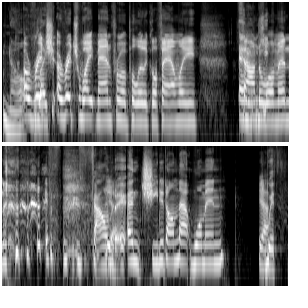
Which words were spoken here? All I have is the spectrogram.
No. A rich, like, a rich white man from a political family found a he- woman. found Yeah. and cheated on that woman yeah. with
